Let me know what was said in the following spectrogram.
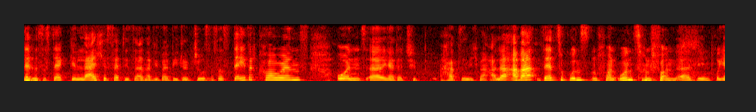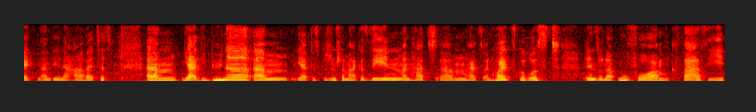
Denn es ist der gleiche Setdesigner wie bei Beetlejuice. Es ist David Corrins und äh, ja, der Typ hatte nicht mehr alle, aber sehr zugunsten von uns und von äh, den Projekten, an denen er arbeitet. Ähm, ja, die Bühne, ähm, ihr habt das bestimmt schon mal gesehen, man hat ähm, halt so ein Holzgerüst in so einer U-Form quasi,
